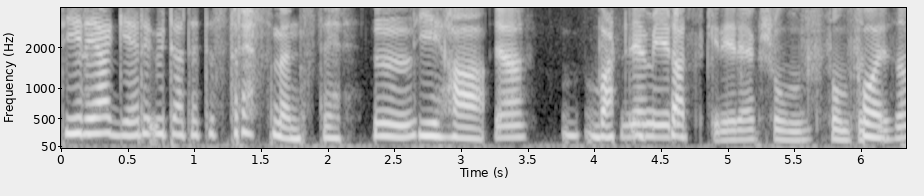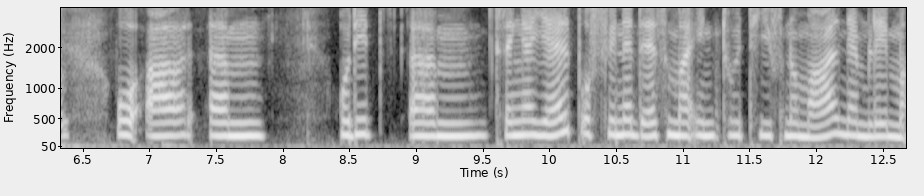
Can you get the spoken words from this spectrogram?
De reagerer ut av dette stressmønster Mm. de har Ja, vært utsatt for. Det er mye raskere reaksjon sånn sett, liksom. Og, er, um, og de um, trenger hjelp å finne det som er intuitivt normal, nemlig ma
